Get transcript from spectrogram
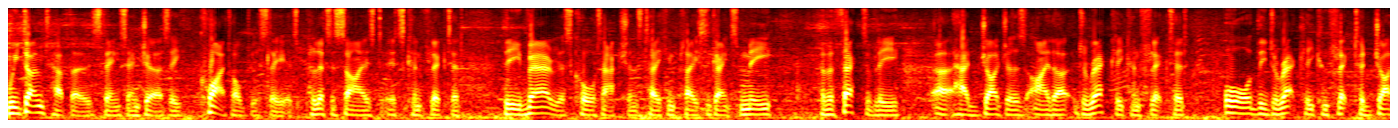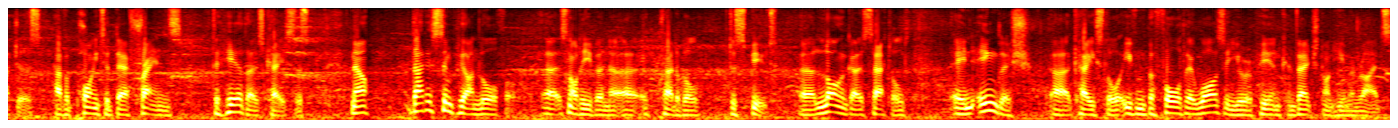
We don't have those things in Jersey, quite obviously. It's politicised, it's conflicted. The various court actions taking place against me have effectively uh, had judges either directly conflicted or the directly conflicted judges have appointed their friends to hear those cases. Now, that is simply unlawful. Uh, it's not even a, a credible dispute. Uh, long ago settled in English uh, case law, even before there was a European Convention on Human Rights,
